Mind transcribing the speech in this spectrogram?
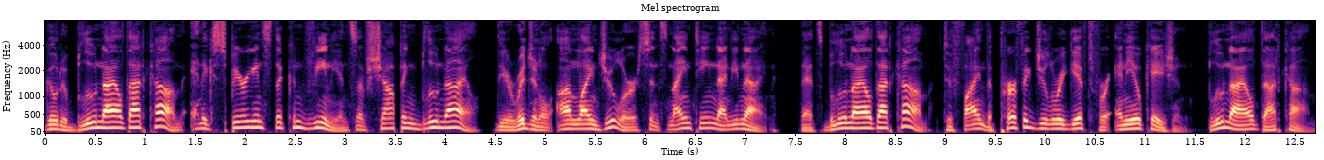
Go to BlueNile.com and experience the convenience of shopping Blue Nile, the original online jeweler since 1999. That's BlueNile.com to find the perfect jewelry gift for any occasion. BlueNile.com.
